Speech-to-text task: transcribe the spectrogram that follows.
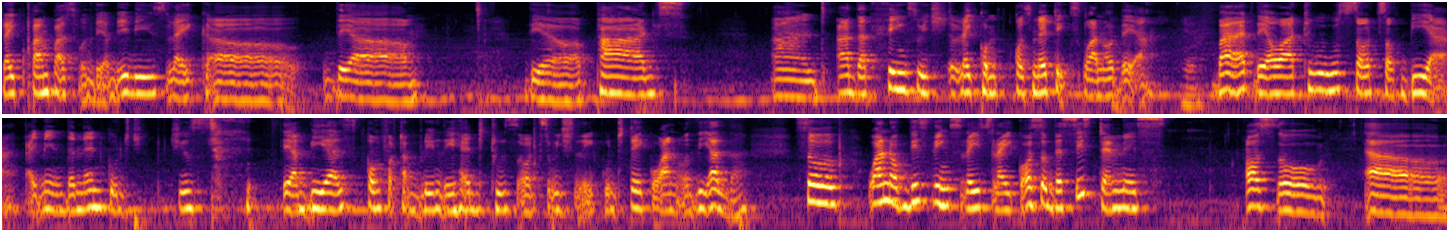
like pampers for their babies, like uh, their their pads, and other things which like com- cosmetics were not there. But there were two sorts of beer. I mean, the men could choose their beers comfortably. They had two sorts which they could take one or the other. So one of these things is like also the system is also uh,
